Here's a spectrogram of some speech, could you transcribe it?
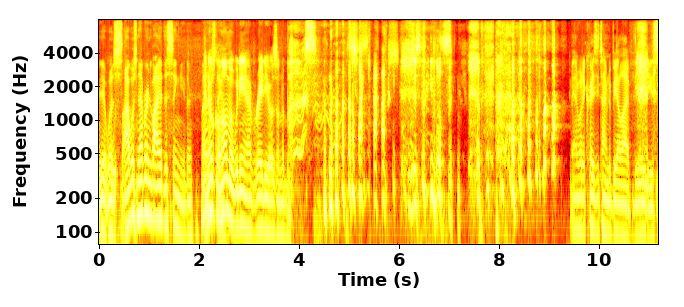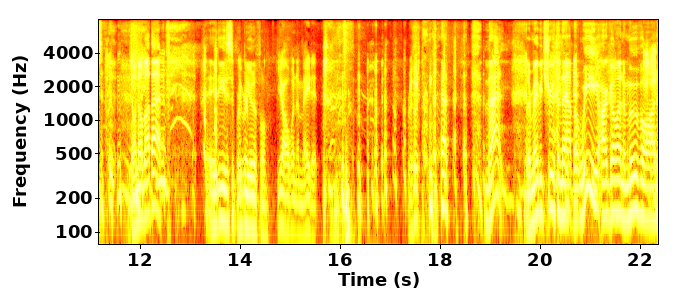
it was I was never invited to sing either. I in understand. Oklahoma, we didn't have radios on the bus. oh my gosh! just people singing. Man, what a crazy time to be alive. The 80s. Don't know about that. '80s were beautiful. Y'all wouldn't have made it. Rude. That there may be truth in that, but we are going to move on.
